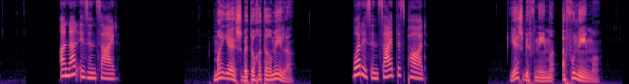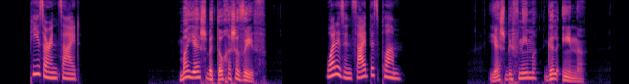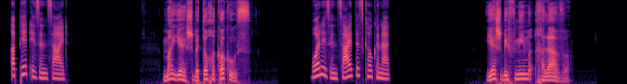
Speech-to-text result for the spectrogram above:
A nut is inside. מה יש בתוך התרמיל? What is inside this pod? יש בפנים אפונים. Peas are inside. מה יש בתוך השזיף? What is inside this plum? יש בפנים גלעין. A pit is inside. מה יש בתוך הקוקוס? What is inside this coconut? יש בפנים חלב.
